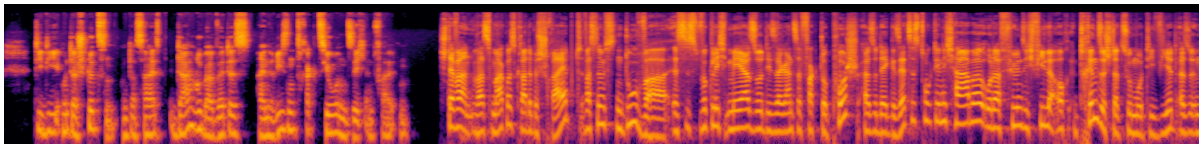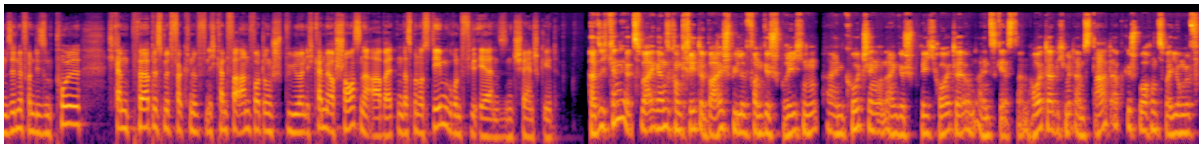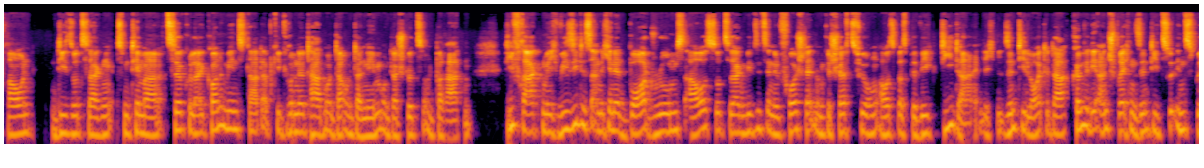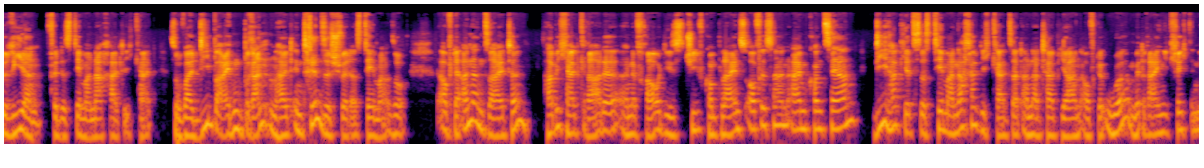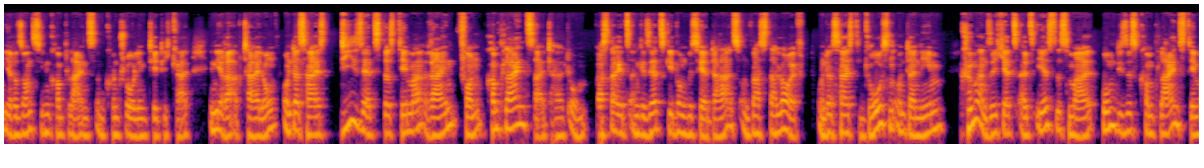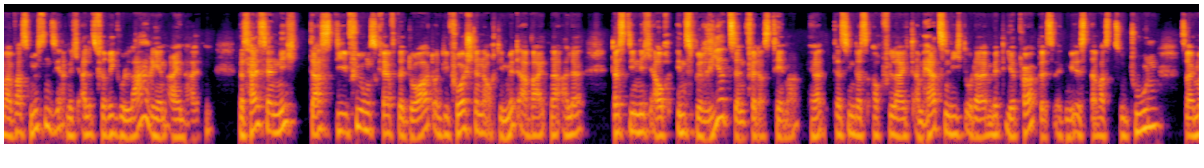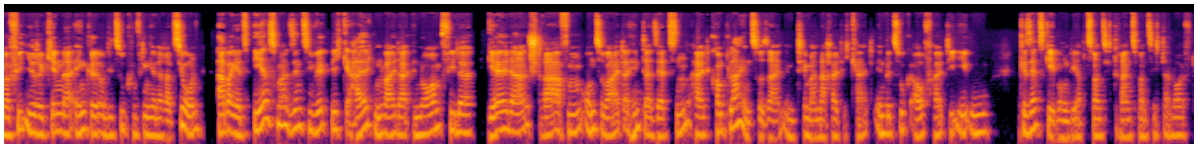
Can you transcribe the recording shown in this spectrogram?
die die unterstützen. Und das heißt, darüber wird es eine Riesentraktion sich entfalten. Stefan, was Markus gerade beschreibt, was nimmst denn du wahr? Ist es wirklich mehr so dieser ganze Faktor Push, also der Gesetzesdruck, den ich habe, oder fühlen sich viele auch intrinsisch dazu motiviert, also im Sinne von diesem Pull, ich kann Purpose mit verknüpfen, ich kann Verantwortung spüren, ich kann mir auch Chancen erarbeiten, dass man aus dem Grund viel eher in diesen Change geht? Also ich kann dir zwei ganz konkrete Beispiele von Gesprächen, ein Coaching und ein Gespräch heute und eins gestern. Heute habe ich mit einem Start-up gesprochen, zwei junge Frauen, die sozusagen zum Thema Circular Economy ein Startup gegründet haben und da Unternehmen unterstützen und beraten. Die fragt mich, wie sieht es eigentlich in den Boardrooms aus, sozusagen, wie sieht es in den Vorständen und Geschäftsführungen aus, was bewegt die da eigentlich? Sind die Leute da, können wir die ansprechen, sind die zu inspirieren für das Thema Nachhaltigkeit? So, weil die beiden brannten halt intrinsisch für das Thema. So, auf der anderen Seite habe ich halt gerade eine Frau, die ist Chief Compliance Officer in einem Konzern. Die hat jetzt das Thema Nachhaltigkeit seit anderthalb Jahren auf der Uhr mit reingekriegt in ihre sonstigen Compliance- und Controlling-Tätigkeit in ihrer Abteilung. Und das heißt, die setzt das Thema rein von Compliance-Seite halt um, was da jetzt an Gesetzgebung bisher da ist und was da läuft. Und das heißt, die großen Unternehmen kümmern sich jetzt als erstes mal um dieses Compliance-Thema. Was müssen sie eigentlich alles für Regularien einhalten? Das heißt ja nicht, dass die Führungskräfte dort und die Vorstände, auch die Mitarbeiter alle, dass die nicht auch inspiriert sind für das Thema. Ja, dass ihnen das auch vielleicht am Herzen liegt oder mit ihr Purpose irgendwie ist, da was zu tun, sei mal für ihre Kinder, Enkel und die zukünftigen Generationen. Aber jetzt erstmal sind sie wirklich gehalten, weil da enorm viele Gelder, Strafen und so weiter hintersetzen, halt compliant zu sein im Thema Nachhaltigkeit in Bezug auf halt die EU-Gesetzgebung, die ab 2023 da läuft.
